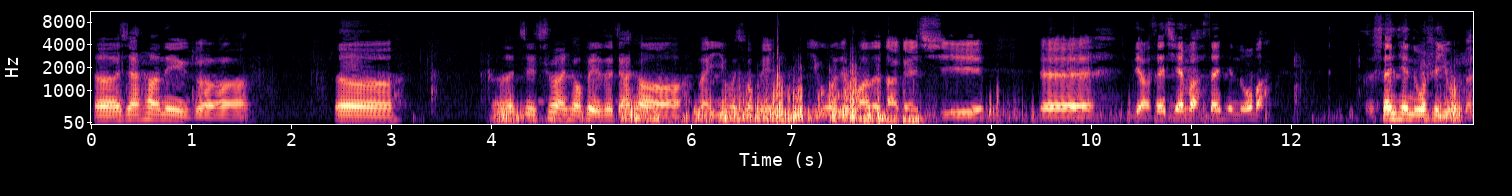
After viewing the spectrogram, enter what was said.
呃，加上那个，呃，呃，这吃饭消费，再加上买衣服消费，一共得花了大概七，呃，两三千吧，三千多吧，三千多是有的，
